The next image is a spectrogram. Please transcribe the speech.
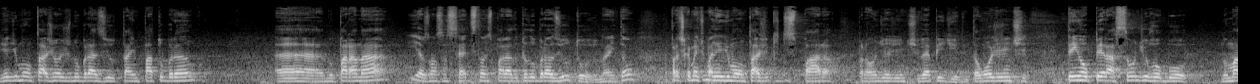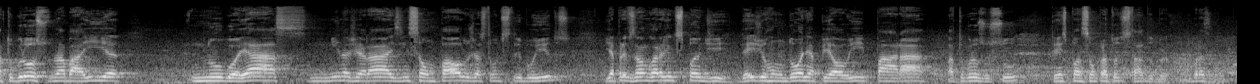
Linha de montagem hoje no Brasil está em Pato Branco, uh, no Paraná e as nossas sedes estão espalhadas pelo Brasil todo. Né? Então, é praticamente uma linha de montagem que dispara para onde a gente tiver pedido. Então, hoje a gente tem operação de robô no Mato Grosso, na Bahia, no Goiás, em Minas Gerais, em São Paulo já estão distribuídos. E a previsão agora é a gente expandir desde Rondônia, Piauí, Pará, Mato Grosso do Sul, tem expansão para todo o estado do Brasil.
